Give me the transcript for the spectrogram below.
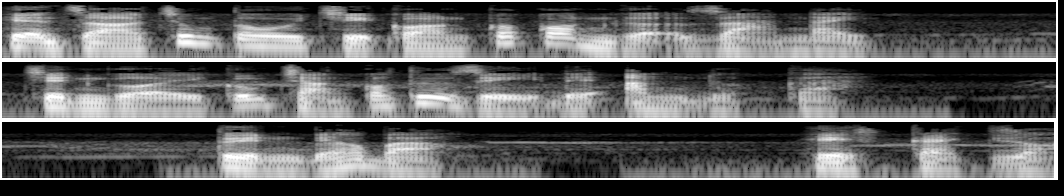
hiện giờ chúng tôi chỉ còn có con ngựa già này, trên người cũng chẳng có thứ gì để ăn được cả. Tuyền béo bảo, Hết cách rồi.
